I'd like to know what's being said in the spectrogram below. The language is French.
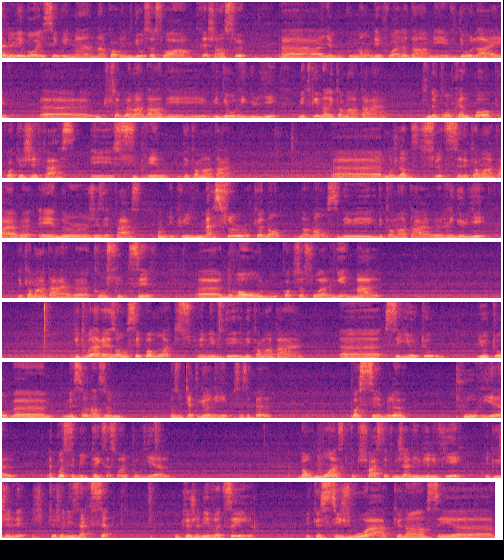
Salut les boys, c'est Winman. Encore une vidéo ce soir, très chanceux. Euh, Il y a beaucoup de monde des fois dans mes vidéos live euh, ou tout simplement dans des vidéos réguliers m'écrivent dans les commentaires qui ne comprennent pas pourquoi que j'efface et supprime des commentaires. Euh, moi je leur dis tout de suite si c'est des commentaires haineux, je les efface. Et puis ils m'assurent que non, non, non, c'est des, commentaires réguliers, des commentaires euh, constructifs, euh, drôles ou quoi que ce soit, rien de mal. J'ai trouvé la raison, c'est pas moi qui supprime les, vidéos, les commentaires, euh, c'est YouTube. YouTube met ça dans une, dans une catégorie, ça s'appelle possible pourriel. La possibilité que ce soit un pourriel. Donc moi, ce qu'il faut que je fasse, c'est qu'il faut que j'aille les vérifier et puis que je les, que je les accepte ou que je les retire et que si je vois que dans ces euh,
